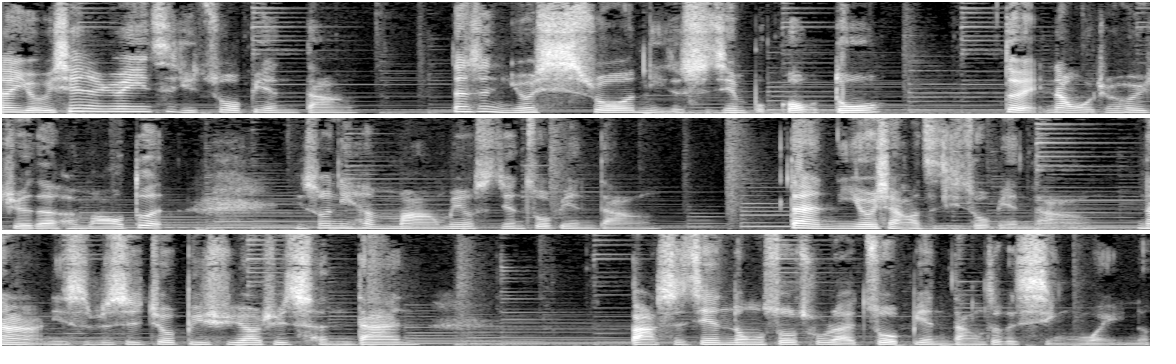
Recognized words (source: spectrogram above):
那有一些人愿意自己做便当，但是你又说你的时间不够多，对，那我就会觉得很矛盾。你说你很忙，没有时间做便当，但你又想要自己做便当，那你是不是就必须要去承担把时间浓缩出来做便当这个行为呢？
